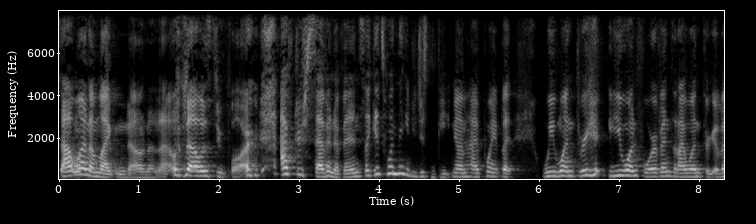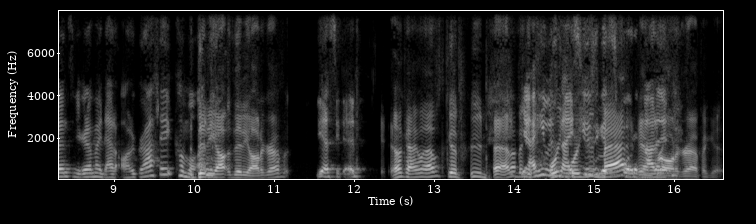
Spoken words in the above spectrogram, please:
that one. I'm like, no, no, no, that was too far. After seven events, like, it's one thing if you just beat me on high point, but we won three, you won four events, and I won three events, and you're gonna have my dad autograph it. Come on. Did he? Did he autograph it? Yes, he did. Okay, well, that was good for your dad. I mean, yeah, he was were, nice. Were he was you mad sport at him about for it. autographing it?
